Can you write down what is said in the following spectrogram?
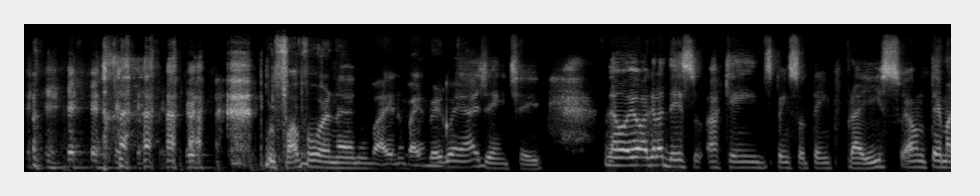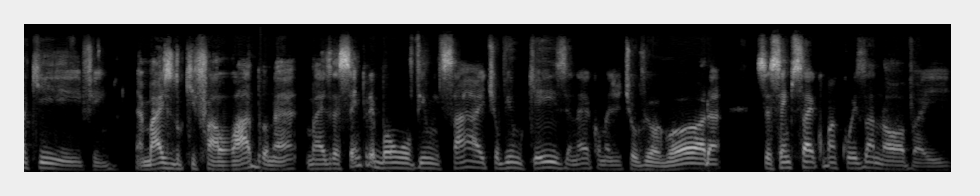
Por favor, né? Não vai, não vai envergonhar a gente aí. Não, eu agradeço a quem dispensou tempo para isso. É um tema que, enfim, é mais do que falado, né? Mas é sempre bom ouvir um insight, ouvir um case, né? Como a gente ouviu agora. Você sempre sai com uma coisa nova aí.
